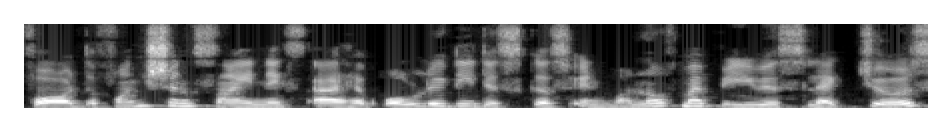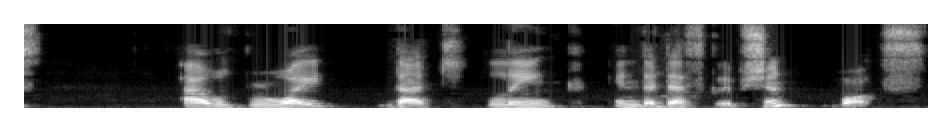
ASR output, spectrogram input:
for the function sin x I have already discussed in one of my previous lectures. I will provide that link in the description box.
